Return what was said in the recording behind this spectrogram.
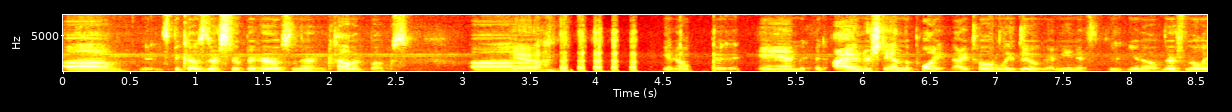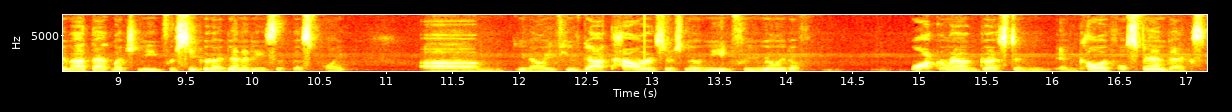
Um, it's because they're superheroes and they're in comic books. Um, yeah. you know, and I understand the point. I totally do. I mean, if you know, there's really not that much need for secret identities at this point. Um, you know, if you've got powers, there's no need for you really to walk around dressed in, in colorful spandex.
